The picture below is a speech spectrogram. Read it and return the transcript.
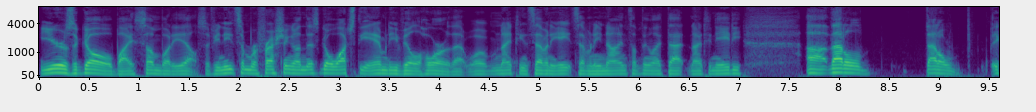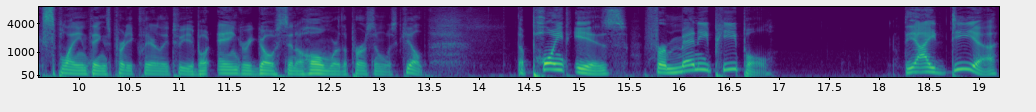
years ago by somebody else. If you need some refreshing on this, go watch the Amityville Horror, that well, 1978, 79, something like that, 1980. Uh, that'll that'll explain things pretty clearly to you about angry ghosts in a home where the person was killed. The point is, for many people, the idea,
